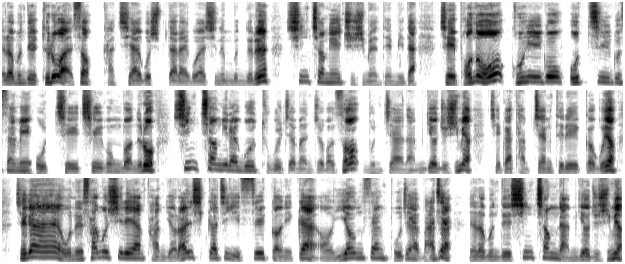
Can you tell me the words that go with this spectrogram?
여러분들 들어와서 같이 하고 싶다라고 하시는 분들은 신청해 주시면 됩니다. 제 번호 010-5793-5770번으로 신청이라고 두 글자만 적어서 문자 남겨주시면 제가 답장 드릴 거고요. 제가 오늘 사무실에 한 밤 11시까지 있을 거니까 어, 이 영상 보자마자 여러분들 신청 남겨주시면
